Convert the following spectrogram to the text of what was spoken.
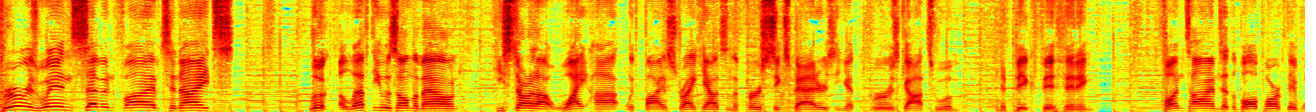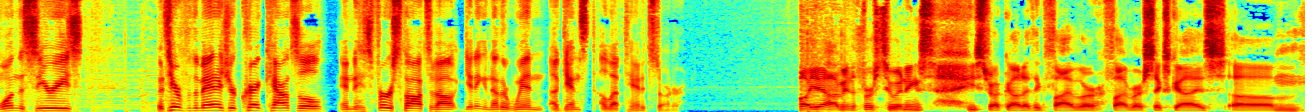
Brewers win 7 5 tonight. Look, a lefty was on the mound. He started out white hot with five strikeouts in the first six batters, and yet the Brewers got to him in a big fifth inning. Fun times at the ballpark. They've won the series. Let's hear from the manager, Craig Counsell, and his first thoughts about getting another win against a left handed starter. Oh yeah, I mean the first two innings, he struck out I think five or five or six guys. Um,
